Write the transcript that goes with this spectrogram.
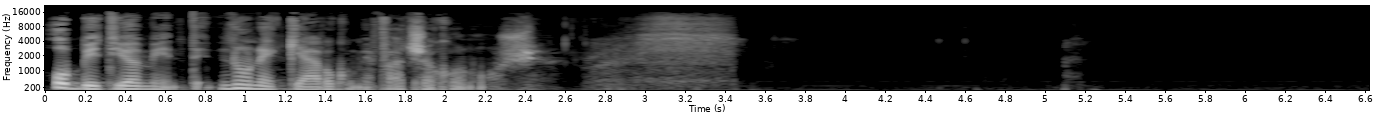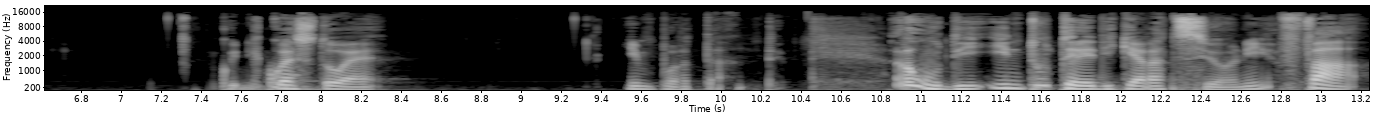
obiettivamente non è chiaro come faccia a conoscere. Quindi questo è importante. Rudy in tutte le dichiarazioni fa,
